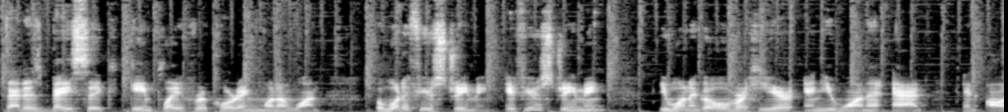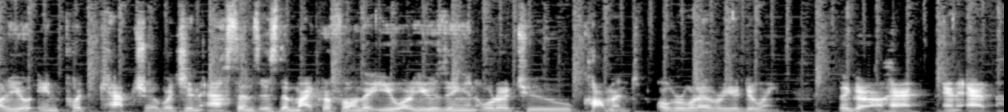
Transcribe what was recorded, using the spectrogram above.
That is basic gameplay recording one-on-one. But what if you're streaming? If you're streaming, you want to go over here and you want to add an audio input capture, which in essence is the microphone that you are using in order to comment over whatever you're doing. So go ahead and add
